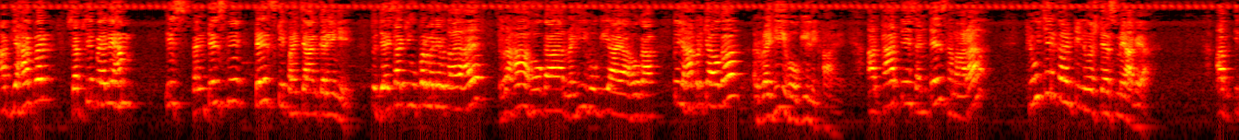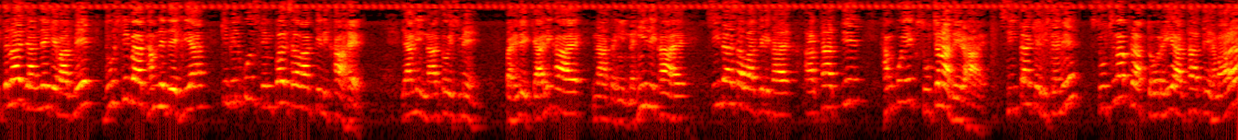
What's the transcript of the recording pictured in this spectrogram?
अब यहाँ पर सबसे पहले हम इस सेंटेंस में टेंस की पहचान करेंगे। तो जैसा कि ऊपर मैंने बताया है, रहा होगा, रही होगी, आया होगा। तो यहाँ पर क्या होगा? रही होगी लिखा है। अर्थात ये सेंटेंस हमारा फ्यूचर कंटिन्यूस टेंस में आ गया। अब इतना जानने के बाद में दूसरी बात हमने देख लिया कि बिल्कुल सिंपल सा वाक्य लिखा है। यानी ना तो इसमें पहले क्या लिखा है, ना कहीं नहीं लिखा है, सीधा सा वाक्य लिखा है, अर्थात ये हमको एक सूचना दे रहा है। सीता के विषय में सूचना प्राप्त हो रही है, अर्थात ये हमारा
